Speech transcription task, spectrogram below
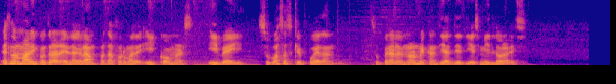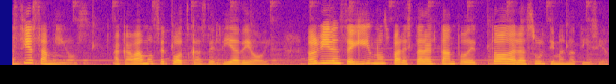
es normal encontrar en la gran plataforma de e-commerce, eBay, subastas que puedan superar la enorme cantidad de 10 mil dólares. Así es amigos, acabamos el podcast del día de hoy. No olviden seguirnos para estar al tanto de todas las últimas noticias.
